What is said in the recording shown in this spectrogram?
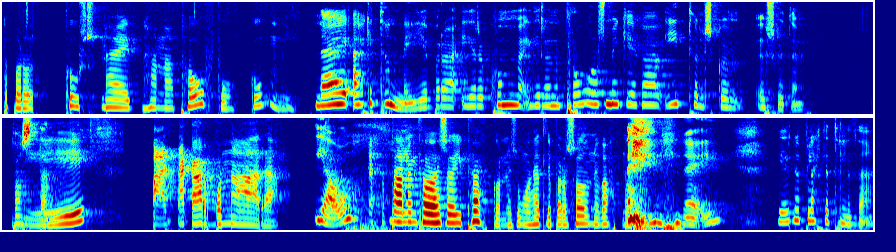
það bara kús, nei, hana tofu, gúmi nei, ekki tannig, ég er bara, ég er að koma, ég er að prófa svo mikið eitthvað af ítölskum uppskritum. Pasta. Ég- pasta carbonara Já, Þetta tala um þá þess að í pökkonu sem hún hellir bara sóðnu vatni nei, ég er nefnilega ekki að tala um það.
